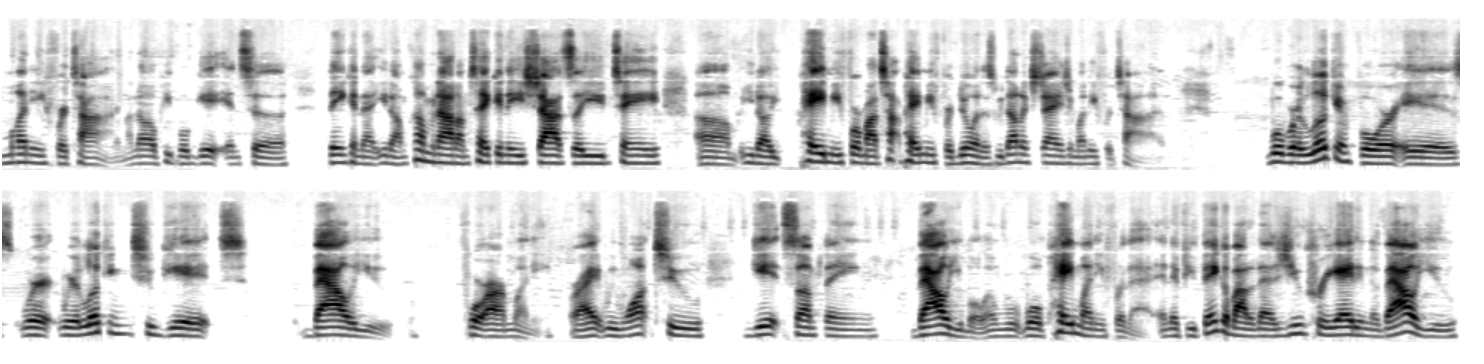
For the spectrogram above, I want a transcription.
money for time. I know people get into thinking that you know I'm coming out, I'm taking these shots of you, team. Um, you know, pay me for my time, pay me for doing this. We don't exchange money for time. What we're looking for is we're we're looking to get value for our money, right? We want to get something valuable and we'll, we'll pay money for that. And if you think about it as you creating the value,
